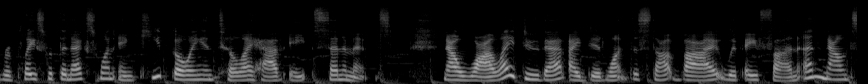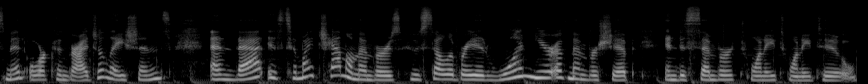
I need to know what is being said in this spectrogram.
replace with the next one, and keep going until I have eight sentiments. Now, while I do that, I did want to stop by with a fun announcement or congratulations, and that is to my channel members who celebrated one year of membership in December 2022.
